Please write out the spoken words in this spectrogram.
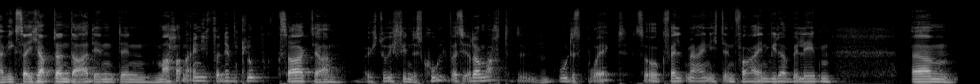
wie gesagt, ich habe dann da den, den Machern eigentlich von dem Club gesagt, ja, ich, ich finde es cool, was ihr da macht. Mhm. Gutes Projekt. So gefällt mir eigentlich, den Verein wiederbeleben. Ähm,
